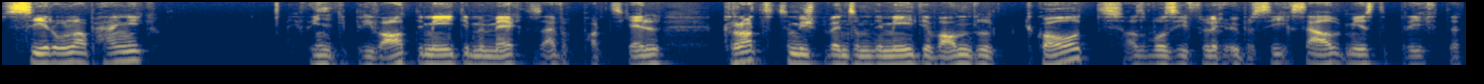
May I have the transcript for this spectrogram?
sehr unabhängig. Ich finde, die privaten Medien, man merkt das einfach partiell, gerade zum Beispiel, wenn es um den Medienwandel geht, also wo sie vielleicht über sich selber müssten berichten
